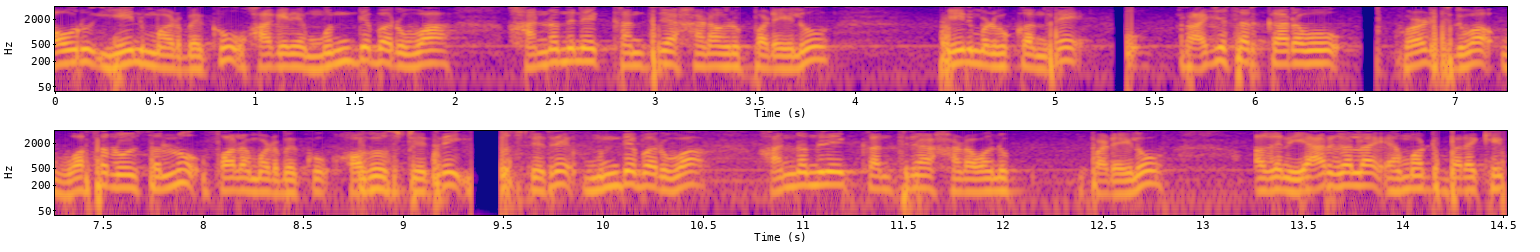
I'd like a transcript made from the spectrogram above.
ಅವರು ಏನು ಮಾಡಬೇಕು ಹಾಗೆಯೇ ಮುಂದೆ ಬರುವ ಹನ್ನೊಂದನೇ ಕಂತಿನ ಹಣವನ್ನು ಪಡೆಯಲು ಏನು ಮಾಡಬೇಕು ಅಂದರೆ, ರಾಜ್ಯ ಸರ್ಕಾರವು ಹೊರಡಿಸಿರುವ ಹೊಸ ರೂಲ್ಸನ್ನು ಫಾಲೋ ಮಾಡಬೇಕು. ಹೌದು ಸ್ನೇಹಿತರೆ ಸ್ನೇಹಿತರೆ, ಮುಂದೆ ಬರುವ ಹನ್ನೊಂದನೇ ಕಂತಿನ ಹಣವನ್ನು ಪಡೆಯಲು. ಅದನ್ನು ಯಾರಿಗೆಲ್ಲ ಅಮೌಂಟ್ ಬರೋಕ್ಕೆ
